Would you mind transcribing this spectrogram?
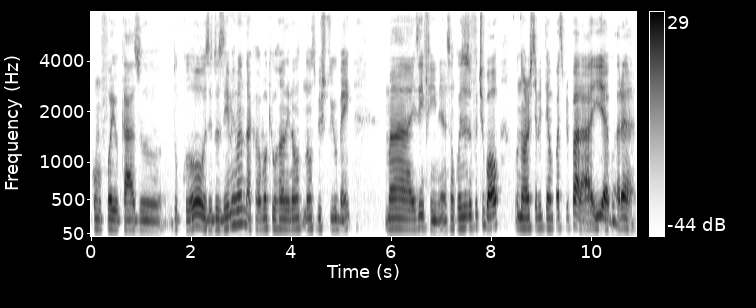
como foi o caso do Close e do Zimmerman, acabou que o Hanley não, não substituiu bem, mas enfim, né? São coisas do futebol. O Norwich teve tempo para se preparar e agora,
